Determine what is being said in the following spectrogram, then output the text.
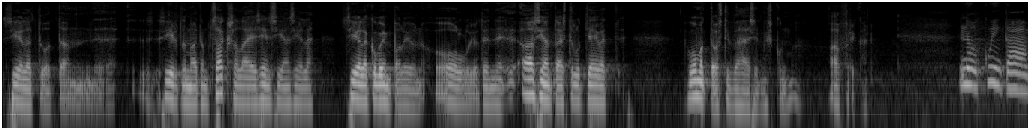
siellä tuota, siirtomaita, mutta Saksalla ei sen sijaan siellä, siellä kovin paljon ollut, joten ne Aasian taistelut jäivät huomattavasti vähäisemmiksi kuin Afrikan. No kuinka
